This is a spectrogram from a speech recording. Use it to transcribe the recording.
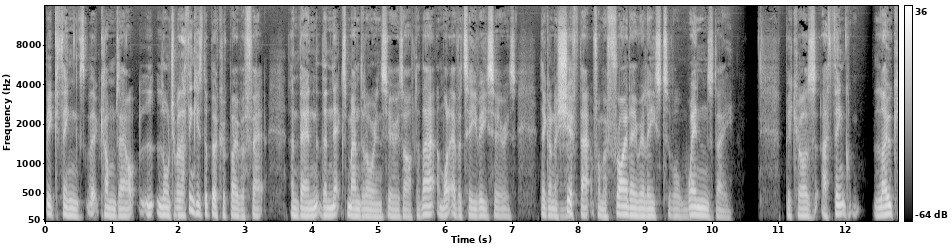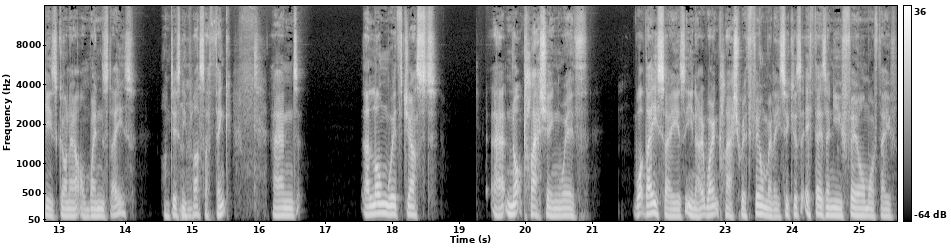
big thing that comes out l- launches, I think is the Book of Boba Fett, and then the next Mandalorian series after that, and whatever TV series, they're going to shift that from a Friday release to a Wednesday, because I think Loki's gone out on Wednesdays on Disney Plus, I think, and along with just uh, not clashing with what they say is, you know, it won't clash with film release because if there's a new film or if they've,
